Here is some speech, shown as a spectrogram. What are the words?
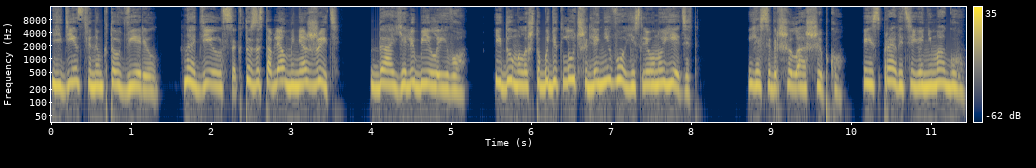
Единственным, кто верил, надеялся, кто заставлял меня жить. Да, я любила его и думала, что будет лучше для него, если он уедет. Я совершила ошибку, и исправить ее не могу.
